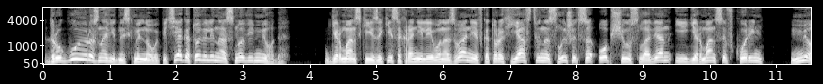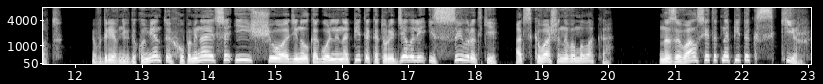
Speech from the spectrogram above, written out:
Другую разновидность хмельного питья готовили на основе меда. Германские языки сохранили его названия, в которых явственно слышится общий у славян и германцев корень «мед». В древних документах упоминается и еще один алкогольный напиток, который делали из сыворотки от сквашенного молока. Назывался этот напиток скир.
